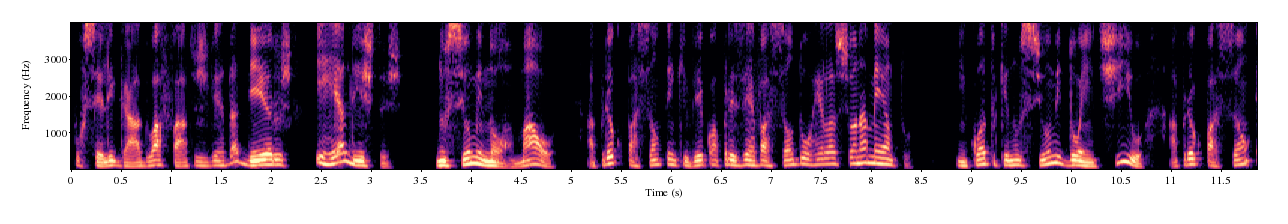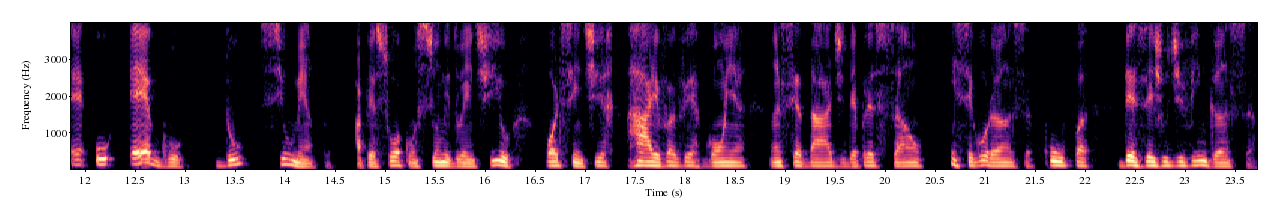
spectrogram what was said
por ser ligado a fatos verdadeiros e realistas. No ciúme normal, a preocupação tem que ver com a preservação do relacionamento, enquanto que no ciúme doentio, a preocupação é o ego do ciumento. A pessoa com ciúme doentio pode sentir raiva, vergonha, ansiedade, depressão, insegurança, culpa, desejo de vingança.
